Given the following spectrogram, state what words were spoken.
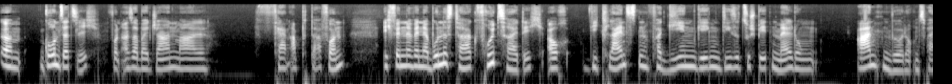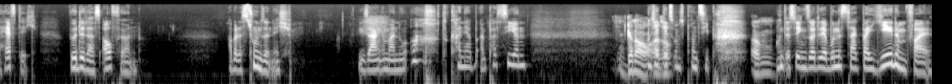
ähm, grundsätzlich von Aserbaidschan mal fernab davon. Ich finde, wenn der Bundestag frühzeitig auch die kleinsten Vergehen gegen diese zu späten Meldungen ahnden würde, und zwar heftig, würde das aufhören. Aber das tun sie nicht. Sie sagen immer nur, ach, das kann ja passieren. Genau. Und hier also, geht es ums Prinzip. Ähm, und deswegen sollte der Bundestag bei jedem Fall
